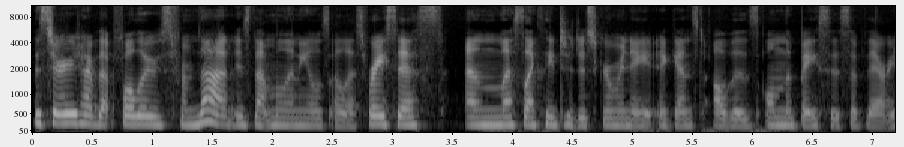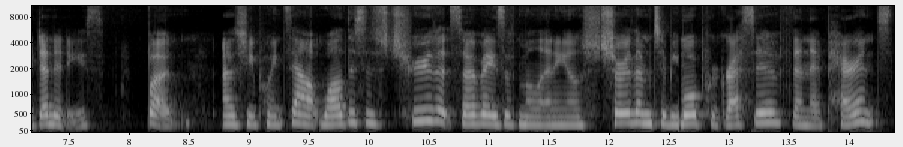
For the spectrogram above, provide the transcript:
The stereotype that follows from that is that millennials are less racist, and less likely to discriminate against others on the basis of their identities. But, as she points out, while this is true that surveys of millennials show them to be more progressive than their parents,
